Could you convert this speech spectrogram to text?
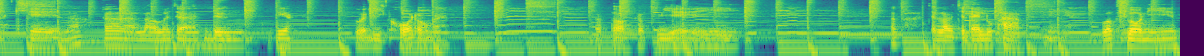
โอเคเนาะก็เราก็จะดึงเรียกตัว decode ออกมาแล้วต่อกับ VAE แล้วก็จะเราจะได้รูปภาพนี่ workflow นี้เ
